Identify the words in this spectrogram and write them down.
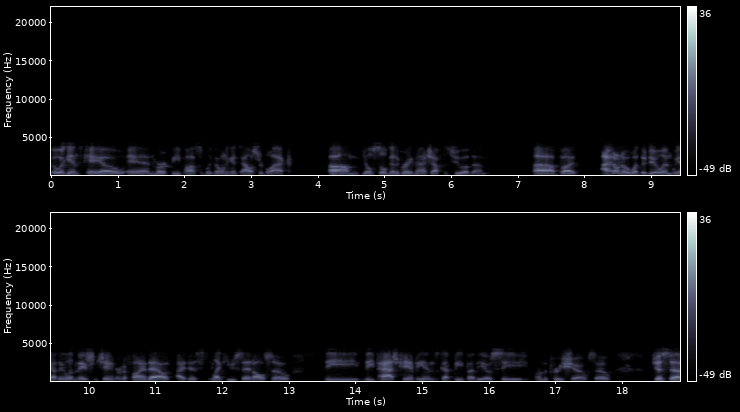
go against KO and Murphy possibly going against Aleister Black, um, you'll still get a great match after the two of them. Uh, but I don't know what they're doing. We have the Elimination Chamber to find out. I just, like you said, also the the past champions got beat by the OC on the pre-show, so just uh,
